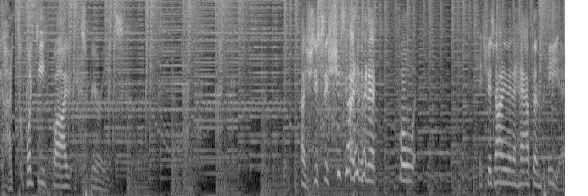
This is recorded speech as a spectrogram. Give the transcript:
God, 25 experience. She's, she's not even at full... She's not even a half MP yet.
